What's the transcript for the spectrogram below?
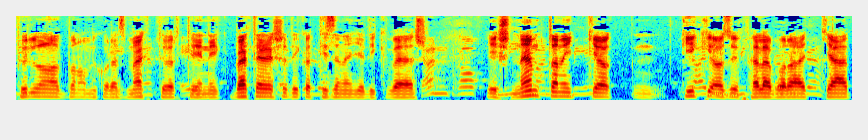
pillanatban, amikor ez megtörténik, beteljesedik a 11. vers, és nem tanítja kiki az ő felebarátját,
